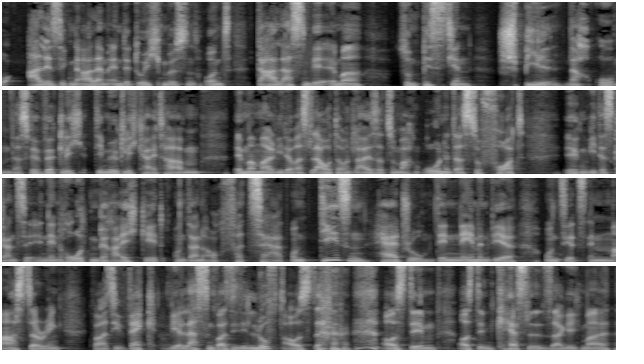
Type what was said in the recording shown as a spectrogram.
wo alle Signale am Ende durch müssen. Und da lassen wir immer so ein bisschen Spiel nach oben, dass wir wirklich die Möglichkeit haben, immer mal wieder was lauter und leiser zu machen, ohne dass sofort irgendwie das Ganze in den roten Bereich geht und dann auch verzerrt. Und diesen Headroom, den nehmen wir uns jetzt im Mastering quasi weg. Wir lassen quasi die Luft aus, aus, dem, aus dem Kessel, sage ich mal,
